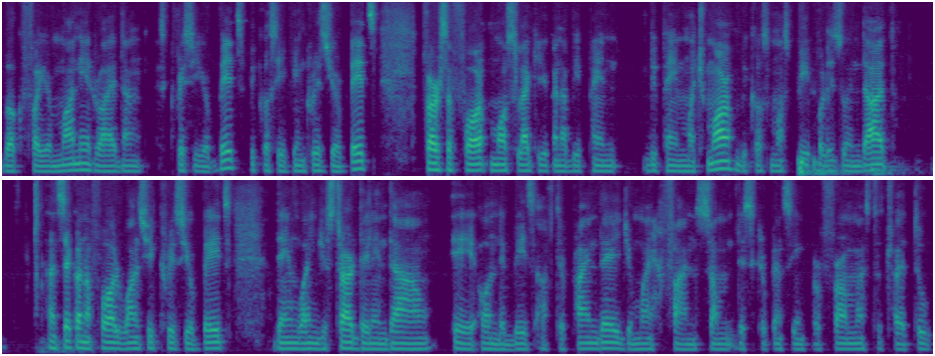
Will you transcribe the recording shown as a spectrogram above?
buck for your money rather than increasing your bids because if you increase your bids first of all most likely you're going to be paying be paying much more because most people is doing that and second of all, once you increase your bids, then when you start drilling down uh, on the bids after Prime Day, you might find some discrepancy in performance to try to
